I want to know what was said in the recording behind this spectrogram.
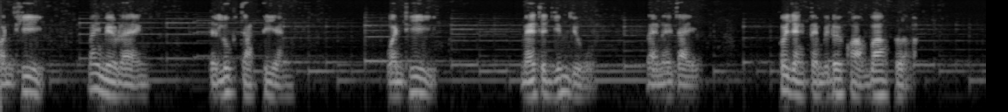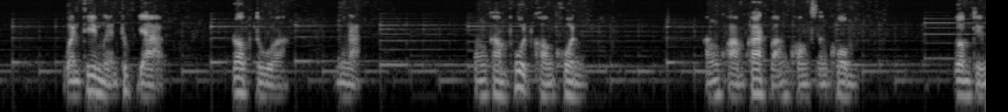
วันที่ไม่มีแรงจะลุกจากเตียง วันที่แม้จะยิ้มอยู่ แต่ในใจ ก็ยังเต็มไปด้วยความว่างเปล่า วันที่เหมือนทุกอย่าง รอบตัวหนักทั้งคำพูดของคน ทั้งความคาดหวังของสังคม รวมถึง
